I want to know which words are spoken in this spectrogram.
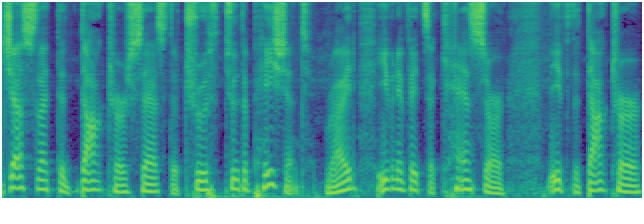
just like the doctor says the truth to the patient, right? Even if it's a cancer, if the doctor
